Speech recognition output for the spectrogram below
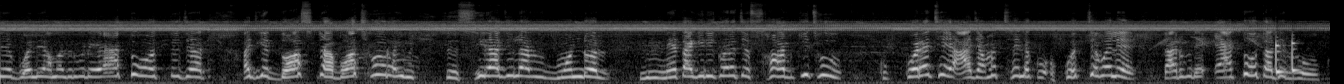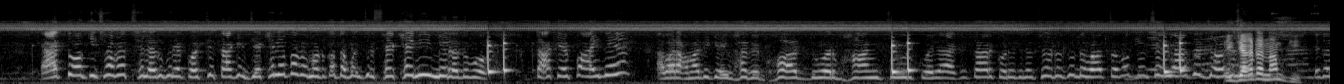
না বলে আমাদের উপরে এত অত্যাচার। আজকে দশটা বছর ওই সিরাজুলার মণ্ডল নেতাগিরি করেছে সব কিছু করেছে আজ আমার ছেলে করছে বলে তার উপরে এত তাদের রোগ। এত কিছু আমার ছেলের উপরে করছে তাকে যেখানে পাবে মোট কথা বলছে সেখানেই মেরে দেবো। তাকে পাইনে আবার আমাদেরকে এইভাবে ঘর দুয়ার ভাঙচুর করে একাকার করে দিল। ছোট ছোট বাচ্চা বাচ্চা ছেলে আছে এই জায়গাটার নাম কি? এটা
